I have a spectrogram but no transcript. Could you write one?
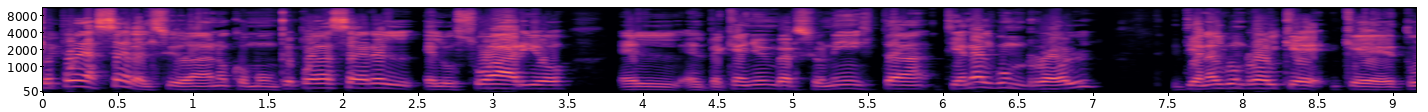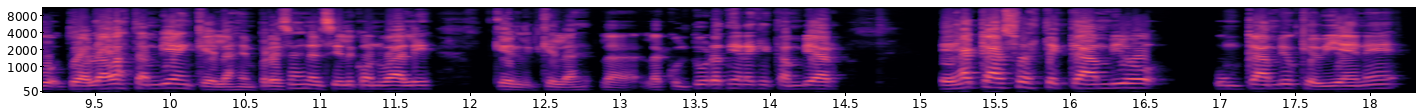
¿qué puede hacer el ciudadano común? ¿Qué puede hacer el, el usuario, el, el, pequeño inversionista? ¿Tiene algún rol? ¿Tiene algún rol que, que tú, tú, hablabas también que las empresas en el Silicon Valley, que, que la, la, cultura tiene que cambiar? ¿Es acaso este cambio un cambio que viene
